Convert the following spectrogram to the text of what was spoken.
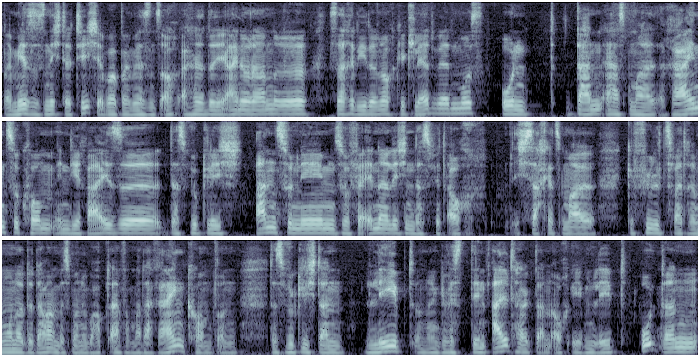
bei mir ist es nicht der Tisch, aber bei mir sind es auch die eine oder andere Sache, die da noch geklärt werden muss. Und dann erstmal reinzukommen in die Reise, das wirklich anzunehmen, zu verinnerlichen, das wird auch ich sag jetzt mal, gefühlt zwei, drei Monate dauern, bis man überhaupt einfach mal da reinkommt und das wirklich dann lebt und dann gewiss den Alltag dann auch eben lebt. Und dann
